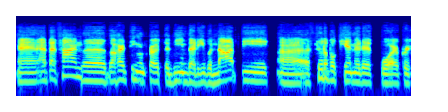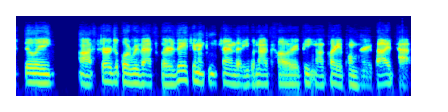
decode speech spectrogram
And at that time, the, the heart team approach deemed that he would not be uh, a suitable candidate for pursuing uh, surgical revascularization and concerned that he would not tolerate being on cardiopulmonary bypass.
